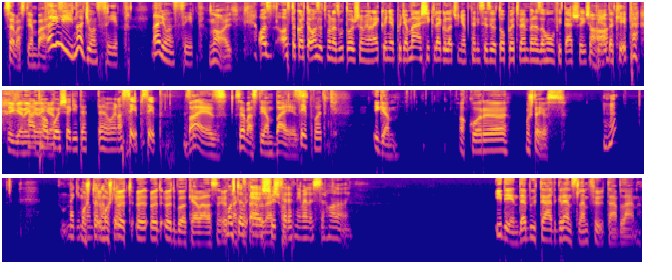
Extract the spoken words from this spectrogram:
Sebastian Báez. Így, nagyon szép. Nagyon szép. Nagy. Az, azt akartam, az lett volna az utolsó, ami a legkönnyebb, hogy a másik legalacsonyabb teniszező a top 50-ben az a honfitársa is a Aha. példaképe. Igen, hát igen, ha abból segítette volna. Szép, szép. Szép, Baez. Sebastian Baez. szép volt. Igen. Akkor ö, most te jössz. Megint Most, most kell. öt, öt, öt, ötből kell választani. Öt Most az elsőt szeretném először hallani. Idén debütált Grand Slam főtáblán.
